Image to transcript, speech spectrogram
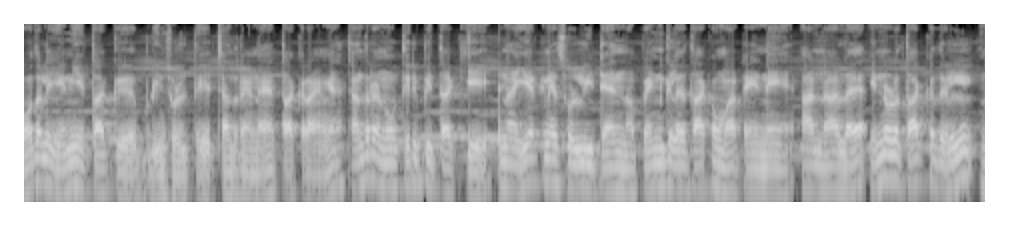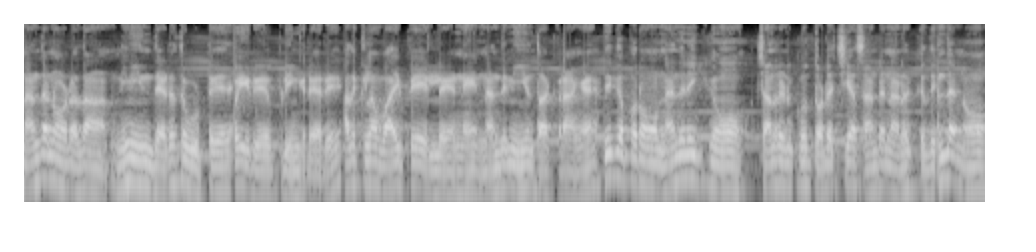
முதல்ல என்னையை தாக்கு அப்படின்னு சொல்லிட்டு சந்திரனை தாக்குறாங்க. சந்திரனும் திருப்பி தாக்கி நான் ஏற்கனவே சொல்லிட்டேன் நான் பெண்களை தாக்க மாட்டேன்னு. அதனால என்னோட தாக்குதல் நந்தனோட தான். நீ இந்த இடத்த விட்டு போயிரு அப்படிங்கிறாரு. அதுக்கெல்லாம் வாய்ப்பே இல்லைன்னு நந்தினியும் தாக்குறாங்க. இதுக்கப்புறம் நந்தினிக்கும் சந்திரனுக்கும் தொடர்ச்சியா சண்டை நடக்குது. நந்தனும்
